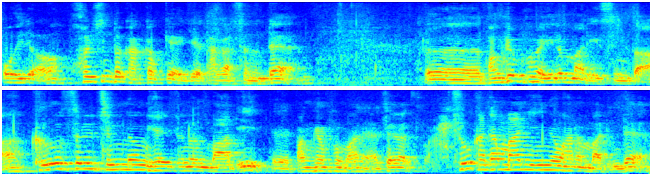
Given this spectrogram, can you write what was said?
오히려 훨씬 더 가깝게 이제 다가서는데 어, 방편품에 이런 말이 있습니다. 그것을 증명해 주는 말이 예, 방편품 안에 제가 아주 가장 많이 인용하는 말인데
